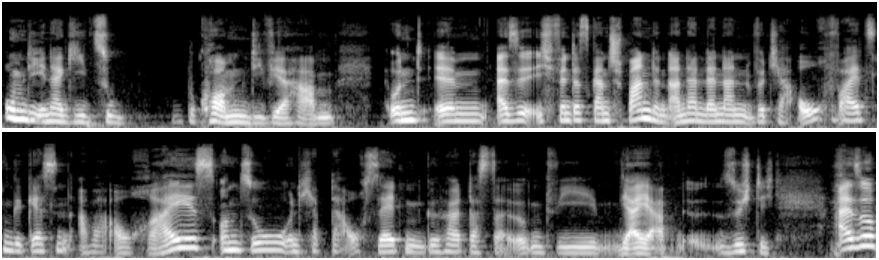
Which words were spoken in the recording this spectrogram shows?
um die Energie zu bekommen, die wir haben. Und ähm, also ich finde das ganz spannend. In anderen Ländern wird ja auch Weizen gegessen, aber auch Reis und so. Und ich habe da auch selten gehört, dass da irgendwie, ja, ja, süchtig. Also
